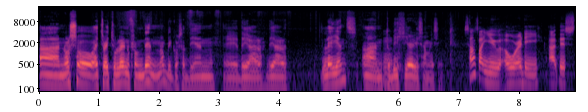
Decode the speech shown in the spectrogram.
and also I try to learn from them, no, because at the end uh, they are they are legends, and to be here is amazing. Sounds like you already at this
